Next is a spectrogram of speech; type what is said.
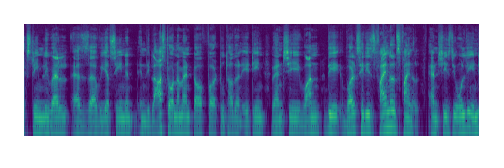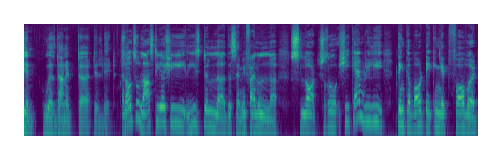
extremely well, as uh, we have seen in, in the last tournament of uh, 2018 when she won the World Series Finals final. And she's the only Indian who has done it uh, till date. And so, also last year she reached till uh, the semi final uh, slot. So she can really think about taking it forward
